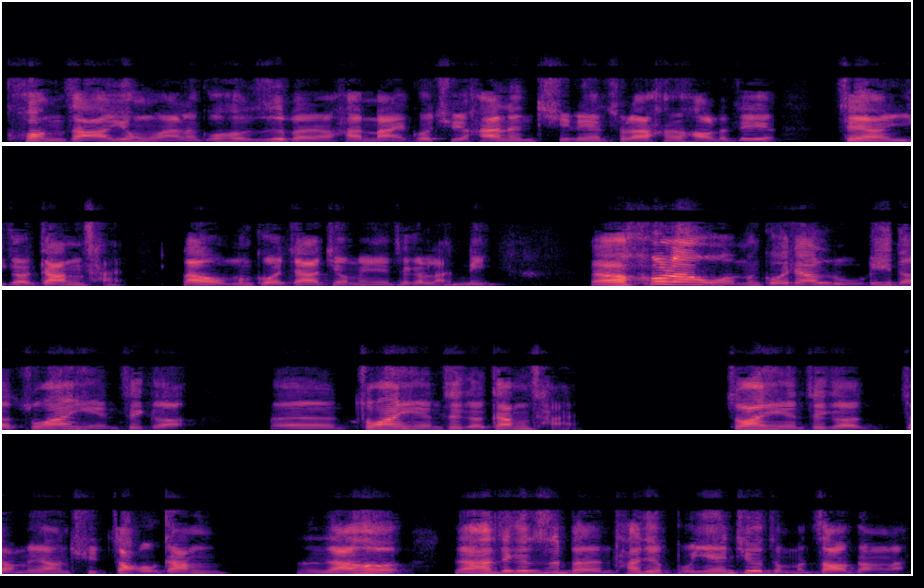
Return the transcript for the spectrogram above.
矿渣用完了过后，日本人还买过去，还能提炼出来很好的这这样一个钢材，那我们国家就没有这个能力。然后后来我们国家努力的钻研这个呃钻研这个钢材，钻研这个怎么样去造钢，然后然后这个日本人他就不研究怎么造钢了。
